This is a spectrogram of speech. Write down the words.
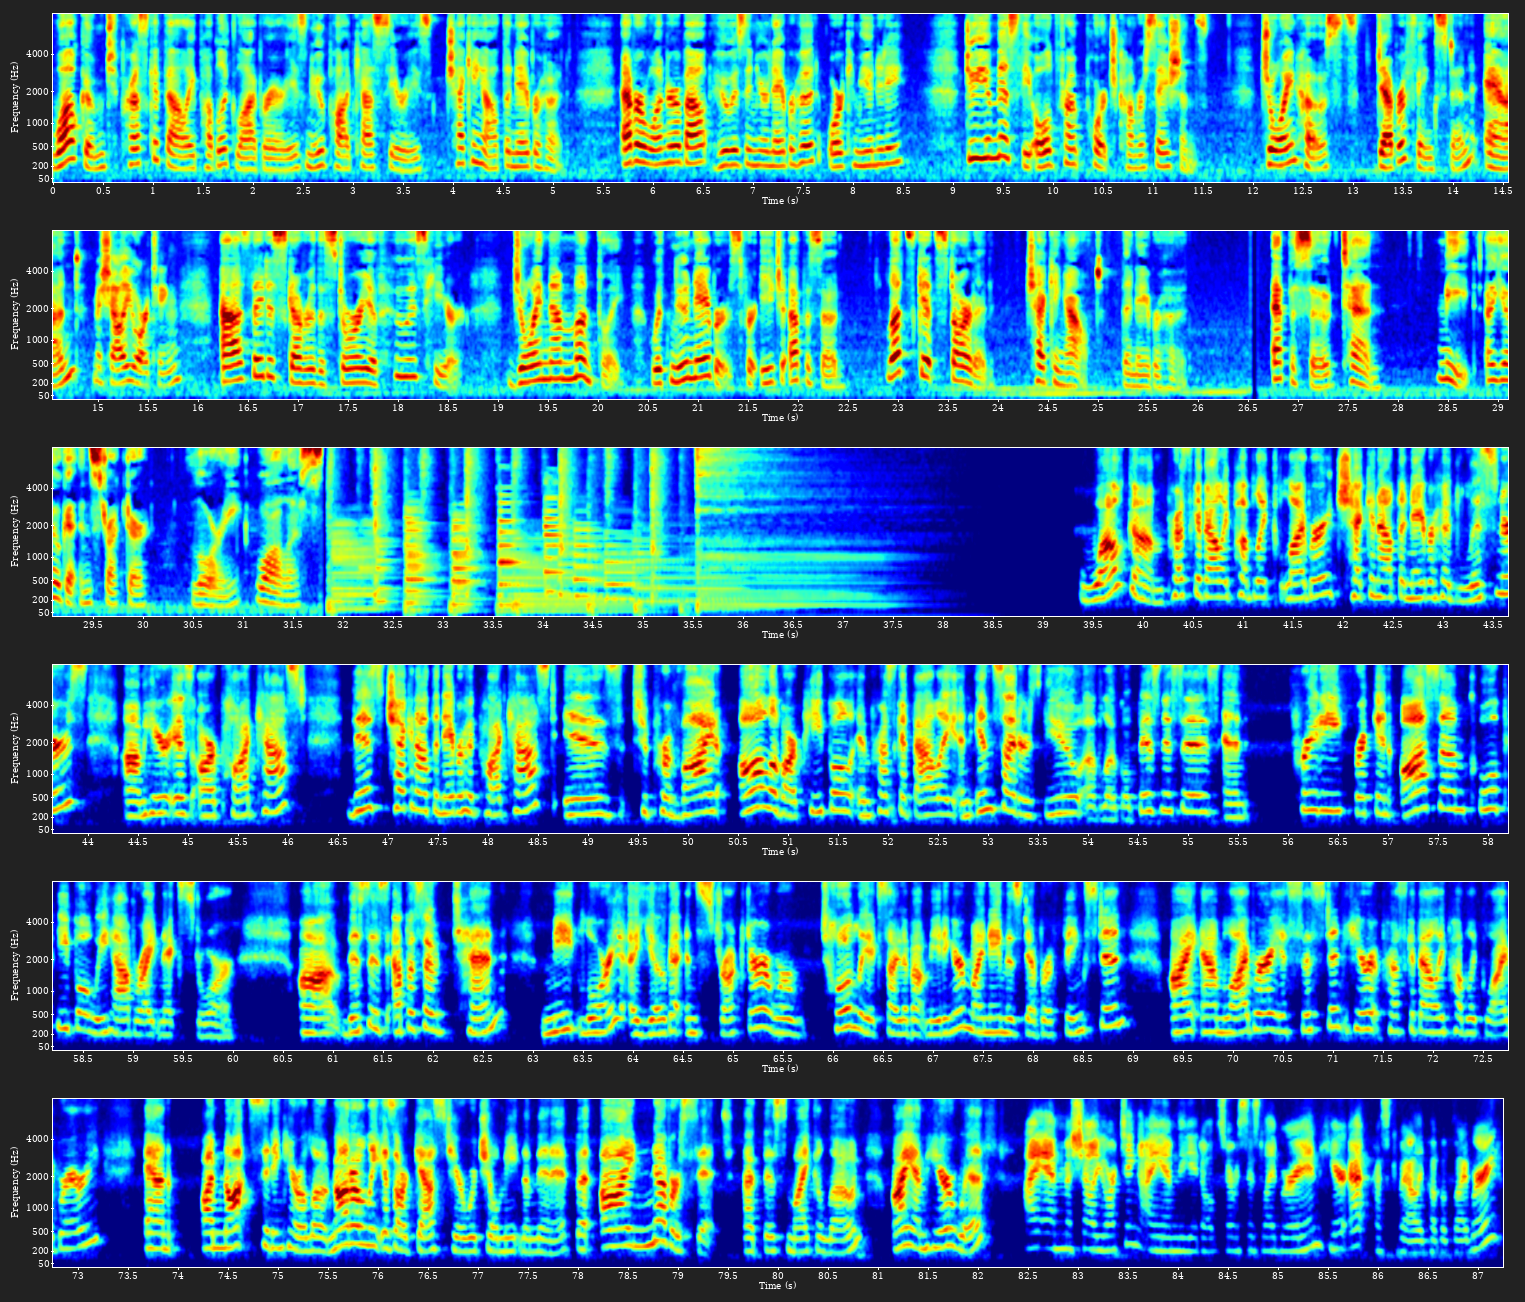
Welcome to Prescott Valley Public Library's new podcast series, Checking Out the Neighborhood. Ever wonder about who is in your neighborhood or community? Do you miss the old front porch conversations? Join hosts Deborah Finkston and Michelle Yorting as they discover the story of who is here. Join them monthly with new neighbors for each episode. Let's get started checking out the neighborhood. Episode 10 Meet a yoga instructor, Lori Wallace. Welcome, Prescott Valley Public Library, checking out the neighborhood listeners. Um, here is our podcast. This Checking Out the Neighborhood podcast is to provide all of our people in Prescott Valley an insider's view of local businesses and pretty freaking awesome, cool people we have right next door. Uh, this is episode 10. Meet Lori, a yoga instructor. We're totally excited about meeting her. My name is Deborah Finkston. I am library assistant here at Prescott Valley Public Library. And I'm not sitting here alone. Not only is our guest here, which you'll meet in a minute, but I never sit at this mic alone. I am here with I am Michelle Yorting. I am the Adult Services Librarian here at Prescott Valley Public Library.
